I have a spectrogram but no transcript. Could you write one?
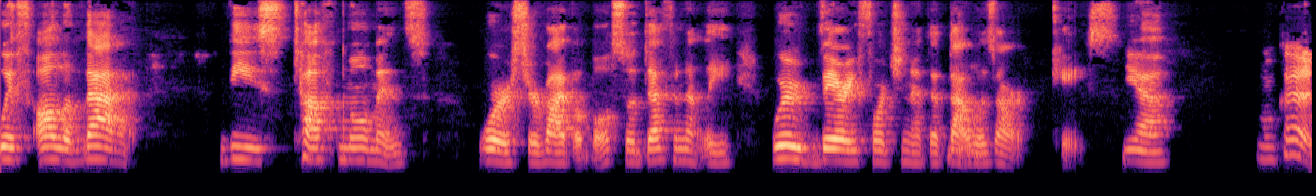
with all of that, these tough moments were survivable. So, definitely, we're very fortunate that that mm-hmm. was our case. Yeah. Well, good.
